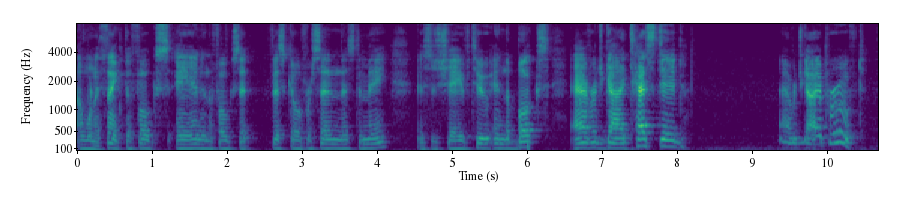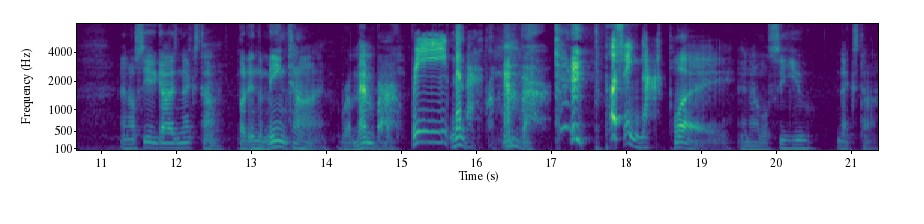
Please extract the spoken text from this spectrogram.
I want to thank the folks, Ann and the folks at Phisco for sending this to me. This is Shave 2 in the books. Average guy tested. Average guy approved. And I'll see you guys next time. But in the meantime, remember. Remember. Remember. Keep pushing. Play. And I will see you next time.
